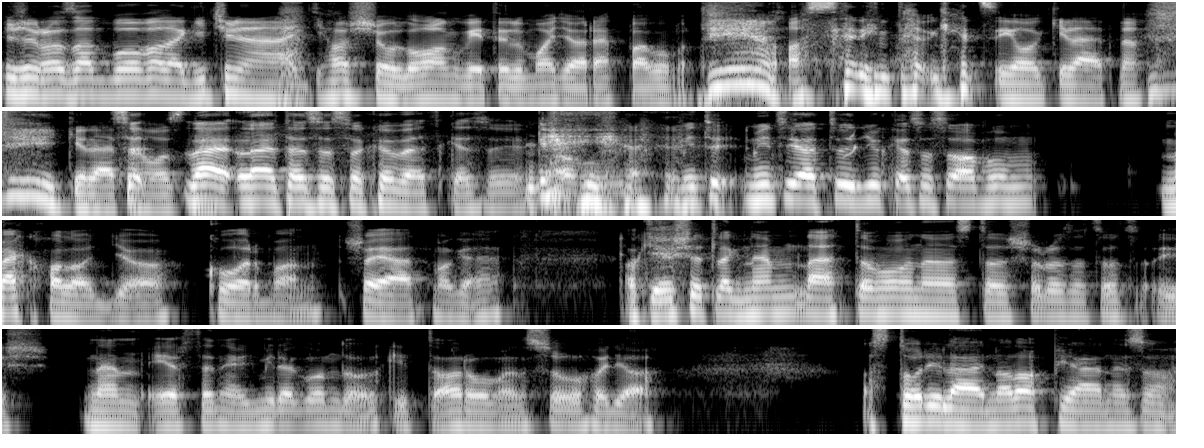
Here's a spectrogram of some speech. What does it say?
sorozatból valaki csinál egy hasonló hangvételű magyar rap albumot. Azt szerintem geci jól ki lehetne, ki lehetne hozni. Le, lehet ez az a következő. mint, mint ugye tudjuk, ez az album meghaladja korban saját magát. Aki esetleg nem látta volna azt a sorozatot, és nem érteni, hogy mire gondolok, itt arról van szó, hogy a, a storyline alapján ez a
